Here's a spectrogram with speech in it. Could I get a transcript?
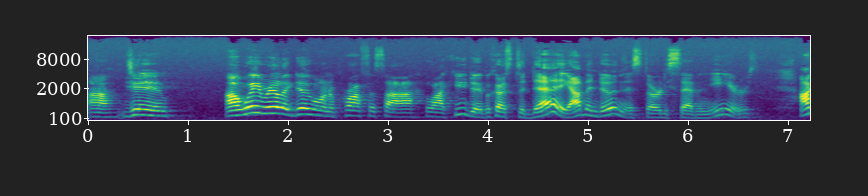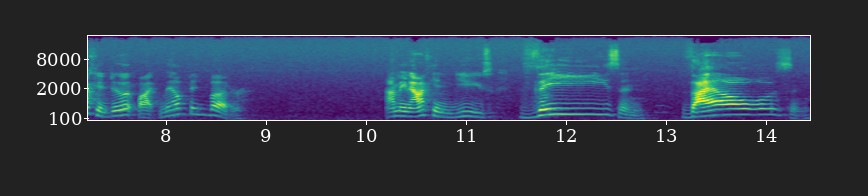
uh, June, uh, we really do want to prophesy like you do because today, I've been doing this 37 years, I can do it like melted butter. I mean, I can use these and thous and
